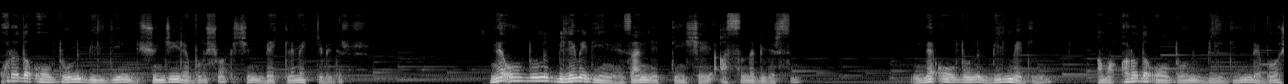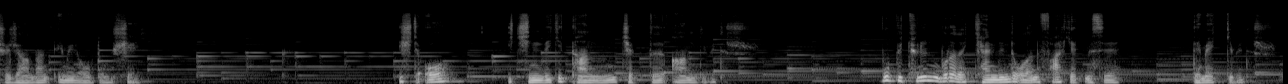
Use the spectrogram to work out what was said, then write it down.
orada olduğunu bildiğin düşünceyle buluşmak için beklemek gibidir. Ne olduğunu bilemediğini zannettiğin şeyi aslında bilirsin. Ne olduğunu bilmediğin ama arada olduğunu bildiğin ve bulaşacağından emin olduğun şey. İşte o içindeki Tanrı'nın çıktığı an gibidir. Bu bütünün burada kendinde olanı fark etmesi demek gibidir.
